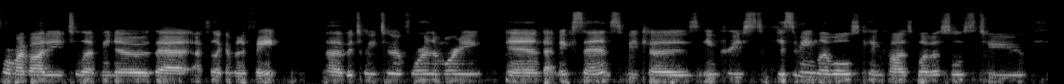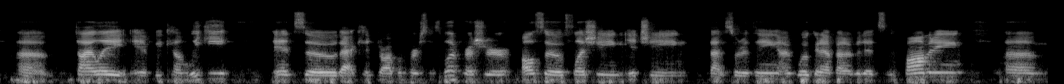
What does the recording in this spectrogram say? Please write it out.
for my body to let me know that I feel like I'm going to faint uh, between 2 and 4 in the morning. And that makes sense because increased histamine levels can cause blood vessels to um, dilate and become leaky. And so that can drop a person's blood pressure. Also, flushing, itching, that sort of thing. I've woken up out of it, it's vomiting. Um,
